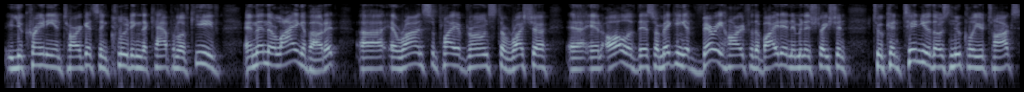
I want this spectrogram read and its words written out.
Ukrainian targets, including the capital of Kiev. And then they're lying about it. Uh, Iran's supply of drones to Russia uh, and all of this are making it very hard for the Biden administration to continue those nuclear talks.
